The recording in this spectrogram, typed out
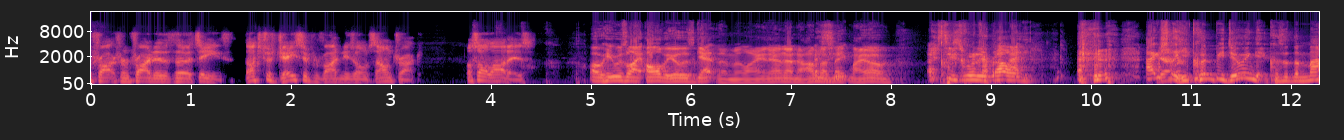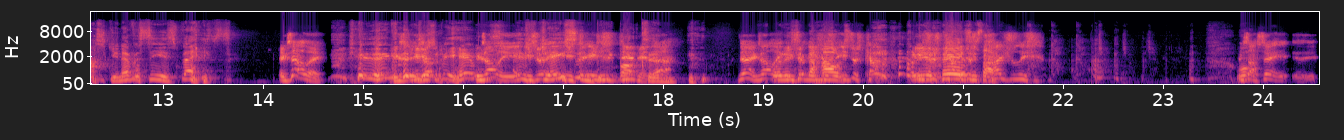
from from Friday the Thirteenth. That's just Jason providing his own soundtrack. That's all that is. Oh, he was like, all the others get them, and like, no, no, no, I'm gonna make my own. As he's running around. Actually, Yeah. he couldn't be doing it because of the mask. You never see his face. Exactly. it could just be him. Exactly. It's He's, he's, Jason he's, he's doing it there. Yeah, exactly. When He's, he's just, in the he's, just, he's house, just, ca- when he's he just, appears, just like- casually. That's it.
